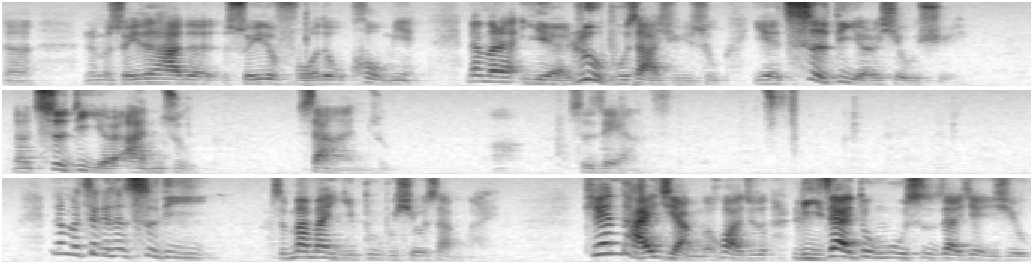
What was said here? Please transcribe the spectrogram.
啊，那么随着他的，随着佛的后面，那么呢，也入菩萨学处，也次第而修学，那次第而安住，善安住，啊，是这样子。那么这个是次第，是慢慢一步步修上来。天台讲的话就是理在顿悟，事在渐修，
